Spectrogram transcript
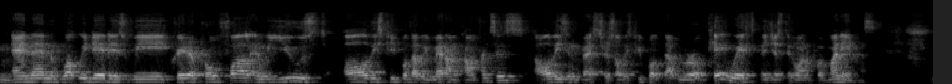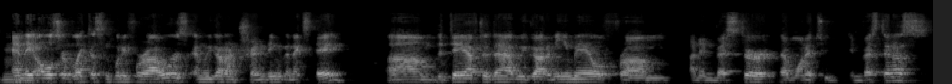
Hmm. And then what we did is we created a profile and we used all these people that we met on conferences, all these investors, all these people that we were okay with. They just didn't want to put money in us. Hmm. And they all sort of liked us in 24 hours and we got on trending the next day. Um, the day after that, we got an email from an investor that wanted to invest in us.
